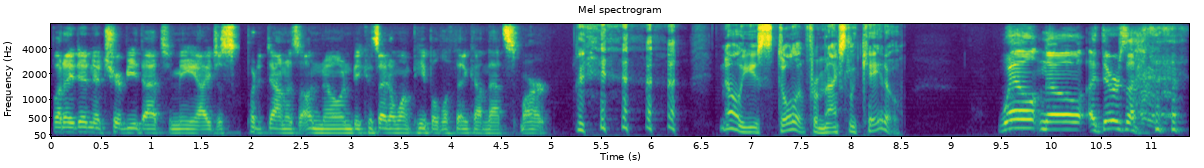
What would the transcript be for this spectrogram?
but I didn't attribute that to me. I just put it down as unknown because I don't want people to think I'm that smart. No, you stole it from Max Lucado. Well, no, there's a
